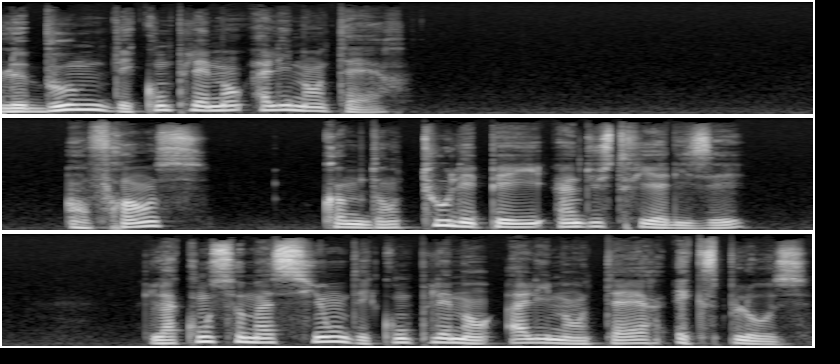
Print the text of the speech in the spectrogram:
Le boom des compléments alimentaires. En France, comme dans tous les pays industrialisés, la consommation des compléments alimentaires explose.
